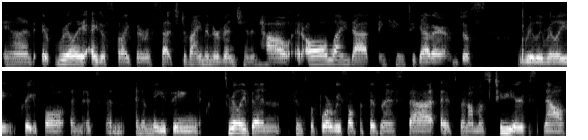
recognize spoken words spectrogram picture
and it really i just feel like there was such divine intervention and in how it all lined up and came together. I'm just really really grateful and it's been an amazing it's really been since before we sold the business that it's been almost two years now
